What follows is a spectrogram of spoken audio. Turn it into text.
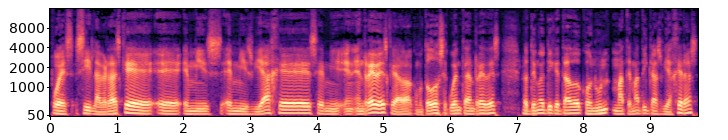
Pues sí, la verdad es que eh, en, mis, en mis viajes, en, mi- en- en redes, que ahora como todo se cuenta en redes, lo tengo etiquetado con un matemáticas viajeras,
